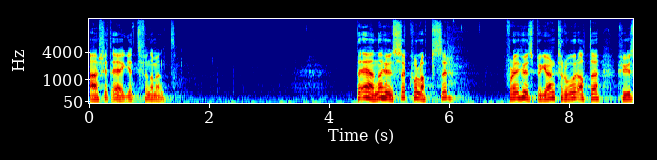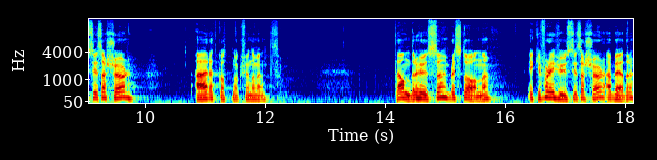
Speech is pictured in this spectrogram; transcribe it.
er sitt eget fundament. Det ene huset kollapser fordi husbyggeren tror at huset i seg sjøl er et godt nok fundament. Det andre huset blir stående, ikke fordi huset i seg sjøl er bedre,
